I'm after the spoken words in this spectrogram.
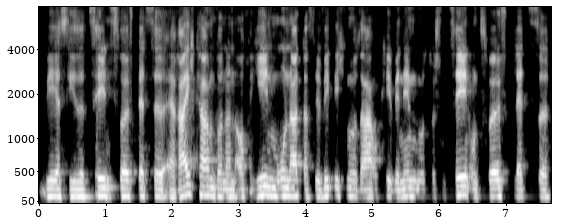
wir jetzt diese 10, 12 Plätze erreicht haben, sondern auch jeden Monat, dass wir wirklich nur sagen, okay, wir nehmen nur zwischen 10 und 12 Plätze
